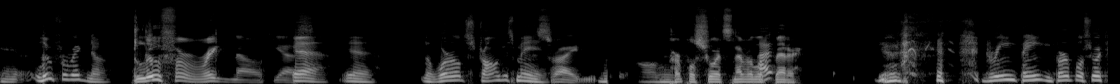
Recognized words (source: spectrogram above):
yeah, Lou Ferrigno. Lou Ferrigno, yes. Yeah, yeah. The world's strongest man. That's right. what they call him. Purple shorts never look I- better. dude. Green paint and purple shorts.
